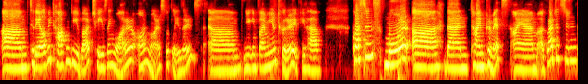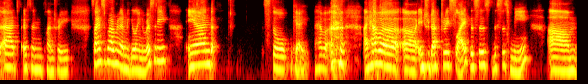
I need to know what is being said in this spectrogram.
Um, today I'll be talking to you about chasing water on Mars with lasers. Um, you can find me on Twitter if you have questions more uh, than time permits. I am a graduate student at Earth and Planetary Science Department at McGill University. And so, okay, I have a I have a, a introductory slide. This is this is me. Um,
